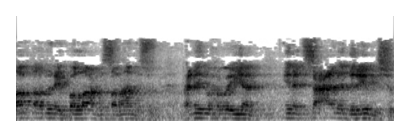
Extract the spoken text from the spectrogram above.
laabtaadu inay ballaadhsanaanayso macnaheedu waxa weeyaan inaad sacaada dareemayso.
